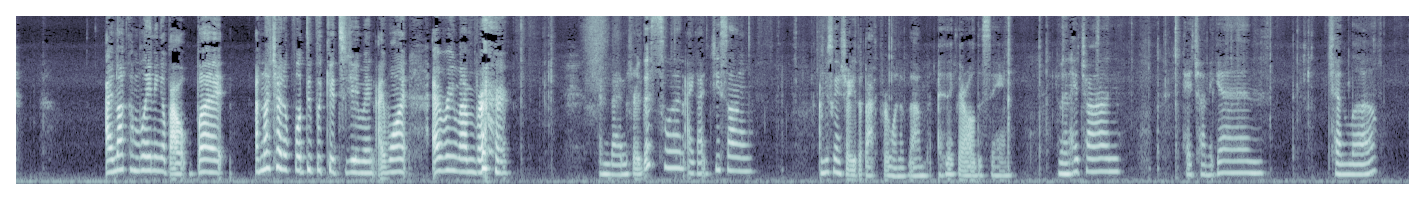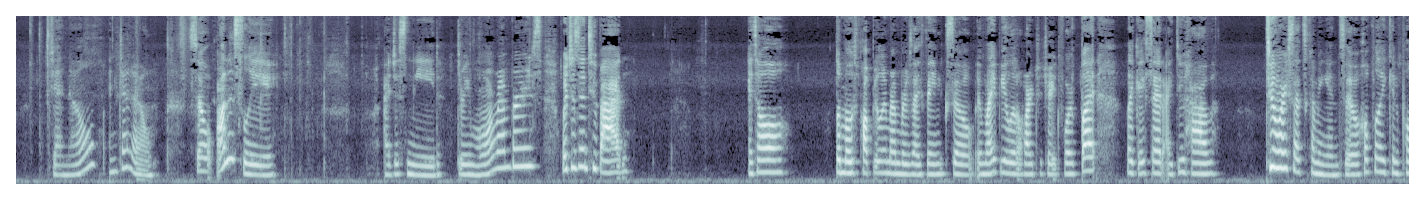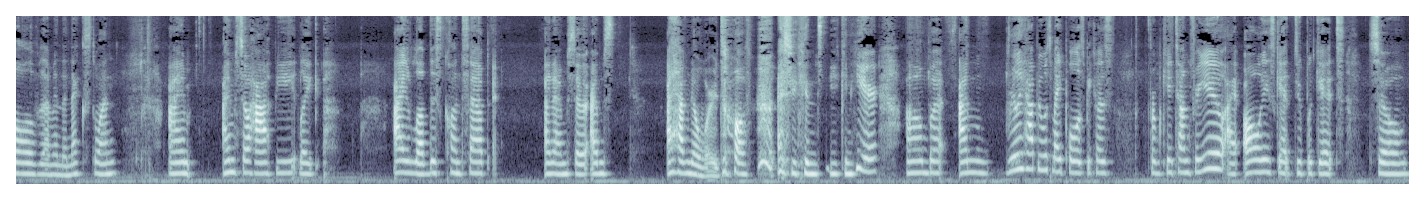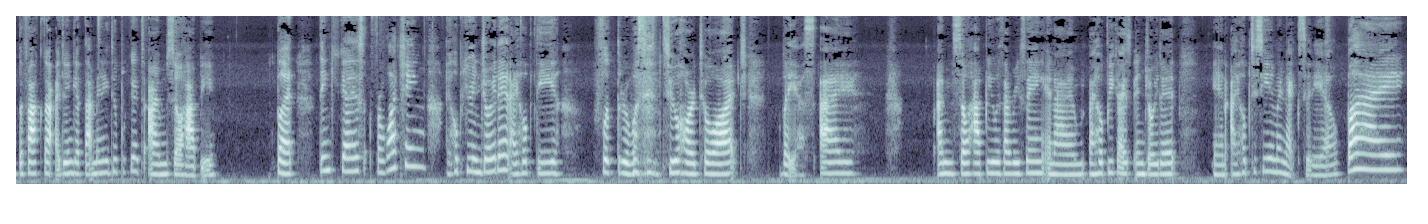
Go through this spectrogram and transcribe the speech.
I'm not complaining about, but I'm not trying to pull duplicates Jaemin. I want every member. and then for this one, I got Jisung. I'm just going to show you the back for one of them. I think they're all the same. And then Haechan. Haechan again. Chenle, Jeno, and Jeno. So honestly, I just need three more members, which isn't too bad. It's all the most popular members, I think, so it might be a little hard to trade for. But like I said, I do have two more sets coming in, so hopefully I can pull all of them in the next one. I'm I'm so happy. Like I love this concept and I'm so I'm I have no words off as you can you can hear. Um, but I'm really happy with my pulls because from Ktown4u I always get duplicates. So the fact that I didn't get that many duplicates I'm so happy. But thank you guys for watching. I hope you enjoyed it. I hope the flip through wasn't too hard to watch. But yes I I'm so happy with everything and I'm I hope you guys enjoyed it and I hope to see you in my next video. Bye!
